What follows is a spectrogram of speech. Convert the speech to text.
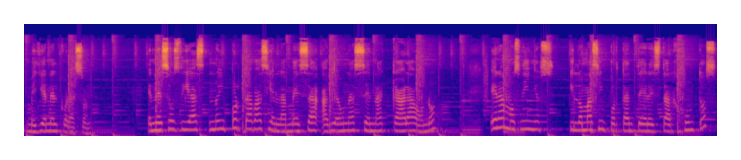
me llena el corazón. En esos días no importaba si en la mesa había una cena cara o no. Éramos niños y lo más importante era estar juntos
